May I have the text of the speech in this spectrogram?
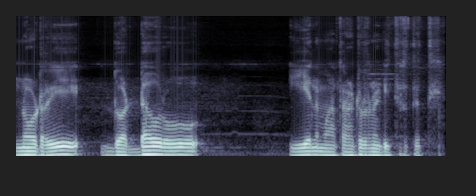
ನೋಡ್ರಿ, ದೊಡ್ಡವರು ಏನು ಮಾತಾಡ್ರು ನಡೀತಿರ್ತೈತಿ.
